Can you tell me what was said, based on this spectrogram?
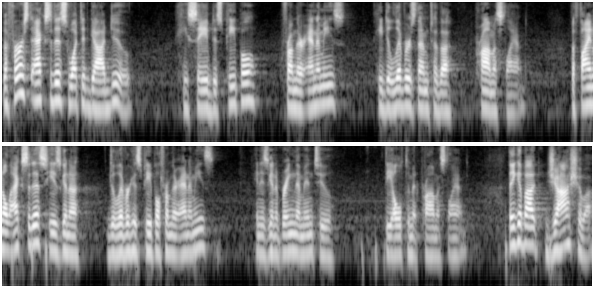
The first Exodus, what did God do? He saved his people from their enemies, he delivers them to the promised land. The final Exodus, he's going to deliver his people from their enemies, and he's going to bring them into the ultimate promised land. Think about Joshua.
